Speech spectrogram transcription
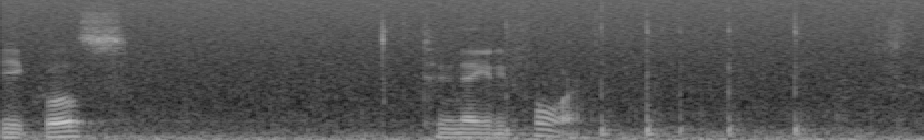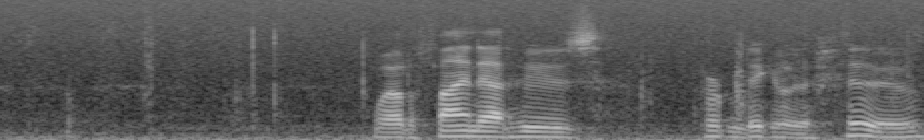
equals 2, negative 4. Well, to find out who's perpendicular to who,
